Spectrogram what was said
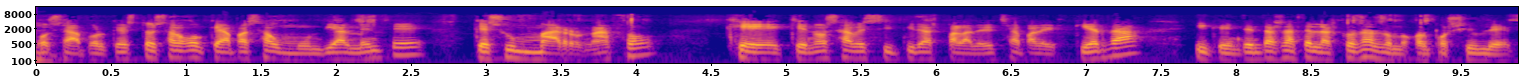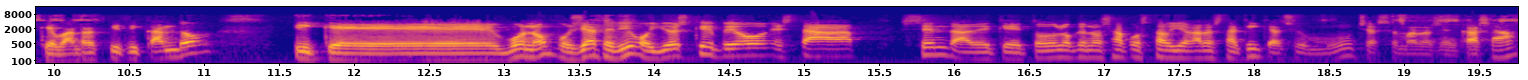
O sea, porque esto es algo que ha pasado mundialmente, que es un marronazo, que, que no sabes si tiras para la derecha o para la izquierda y que intentas hacer las cosas lo mejor posible, que van rectificando y que, bueno, pues ya te digo, yo es que veo esta senda de que todo lo que nos ha costado llegar hasta aquí, que han sido muchas semanas en casa,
